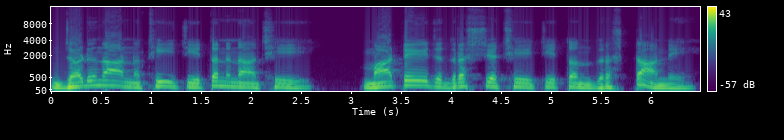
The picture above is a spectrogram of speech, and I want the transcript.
જડના નથી ચેતનના છે, માટે જ દ્રશ્ય છે ચેતન દ્રષ્ટાને.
